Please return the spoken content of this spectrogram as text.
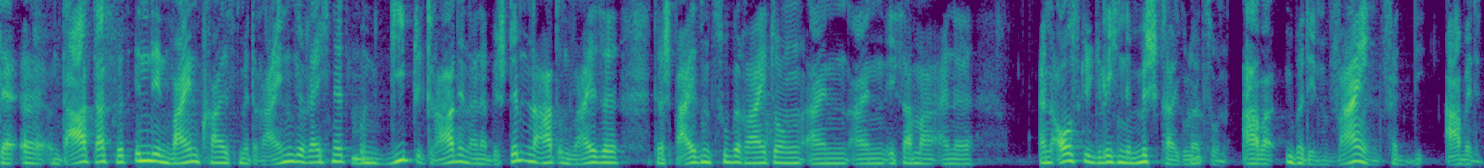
der, äh, und da, das wird in den Weinpreis mit reingerechnet und gibt gerade in einer bestimmten Art und Weise der Speisenzubereitung ein, ein ich sag mal, eine, eine ausgeglichene Mischkalkulation. Aber über den Wein arbeitet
